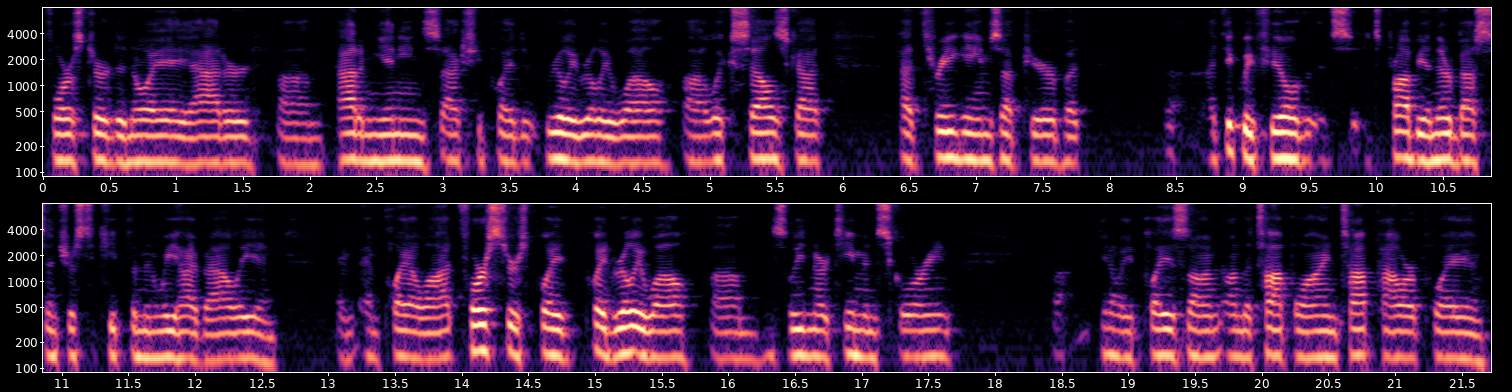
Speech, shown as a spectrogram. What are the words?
Foerster, Desnoyers, Attard, um, Adam Ginning's actually played really really well. Uh, Lycksell's got had three games up here, but I think we feel it's it's probably in their best interest to keep them in Lehigh Valley and and, and play a lot. Foerster's played played really well. Um, he's leading our team in scoring. Uh, you know, he plays on on the top line, top power play, and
